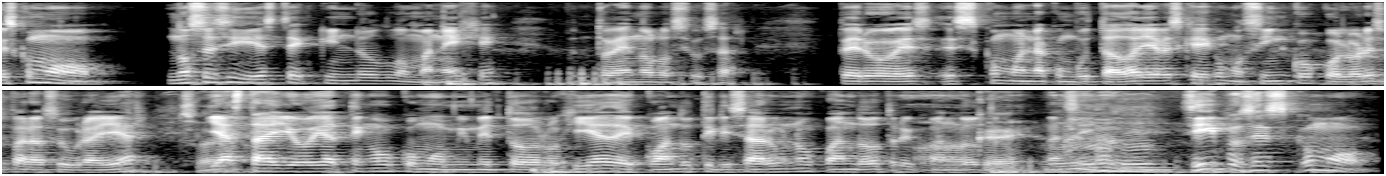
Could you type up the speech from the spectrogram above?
es como no sé si este Kindle lo maneje, todavía no lo sé usar. Pero es, es como en la computadora, ya ves que hay como cinco colores para subrayar. Sí. Ya está, yo ya tengo como mi metodología de cuándo utilizar uno, cuándo otro y cuándo ok. otro. Así. Sí, pues es como...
